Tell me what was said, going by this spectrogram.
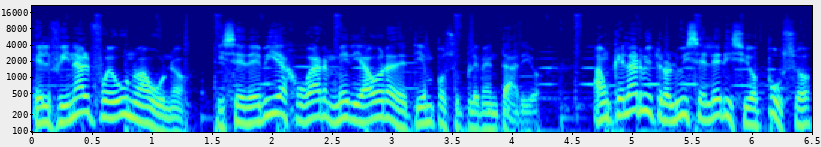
El final fue 1 a 1 y se debía jugar media hora de tiempo suplementario, aunque el árbitro Luis Eleri se opuso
